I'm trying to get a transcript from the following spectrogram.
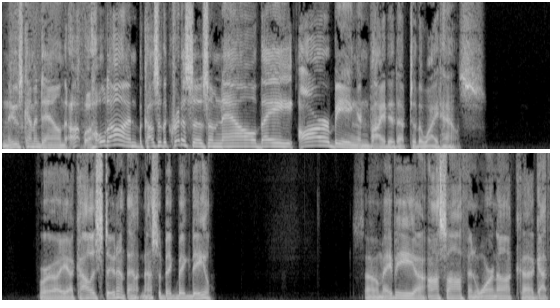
news coming down. Oh, well, hold on. Because of the criticism, now they are being invited up to the White House. For a, a college student, that, that's a big, big deal. So maybe uh, Ossoff and Warnock uh, got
